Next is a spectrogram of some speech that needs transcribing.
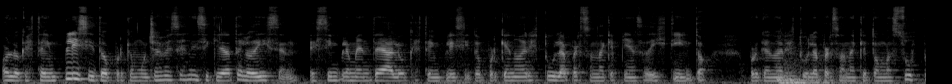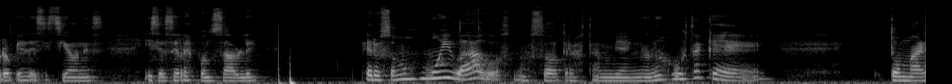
o lo que está implícito, porque muchas veces ni siquiera te lo dicen, es simplemente algo que está implícito, porque no eres tú la persona que piensa distinto, porque no eres tú la persona que toma sus propias decisiones y se hace responsable. Pero somos muy vagos nosotros también, no nos gusta que tomar,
